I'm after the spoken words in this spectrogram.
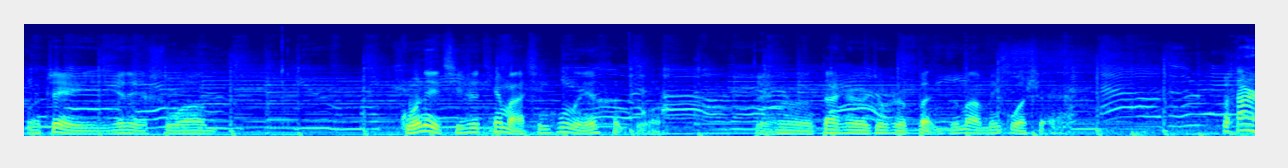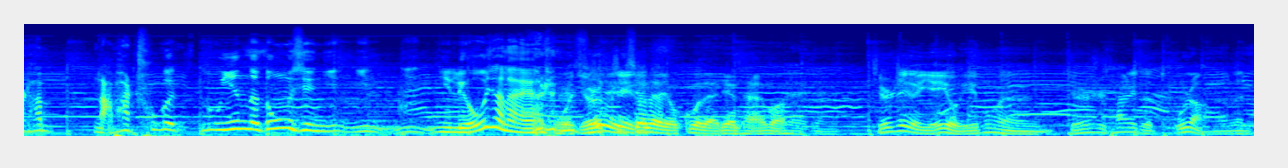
我这也得说，国内其实天马行空的也很多，对。嗯，但是就是本子嘛没过审，但是他哪怕出个录音的东西，你你你你留下来呀、这我觉得这个现在有过载电台吗对，对，其实这个也有一部分，其实是他这个土壤的问题。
